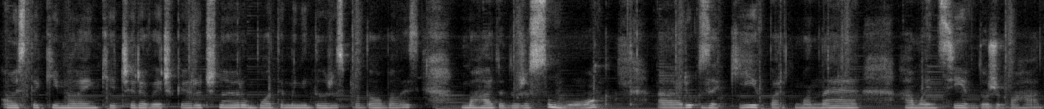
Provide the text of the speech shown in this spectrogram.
Ось такі маленькі черевички ручної роботи мені дуже сподобались. Багато дуже сумок, е, рюкзаків, портмоне, гаманців дуже багато.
